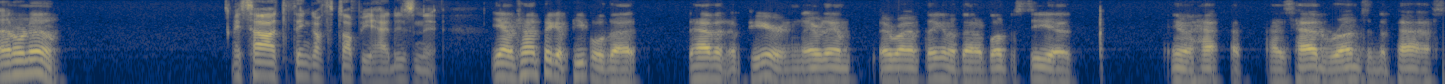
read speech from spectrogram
I don't know. It's hard to think off the top of your head, isn't it? Yeah, I'm trying to pick up people that haven't appeared, and everything I'm, everybody I'm thinking of that I'd love to see a, you know, ha has had runs in the past.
